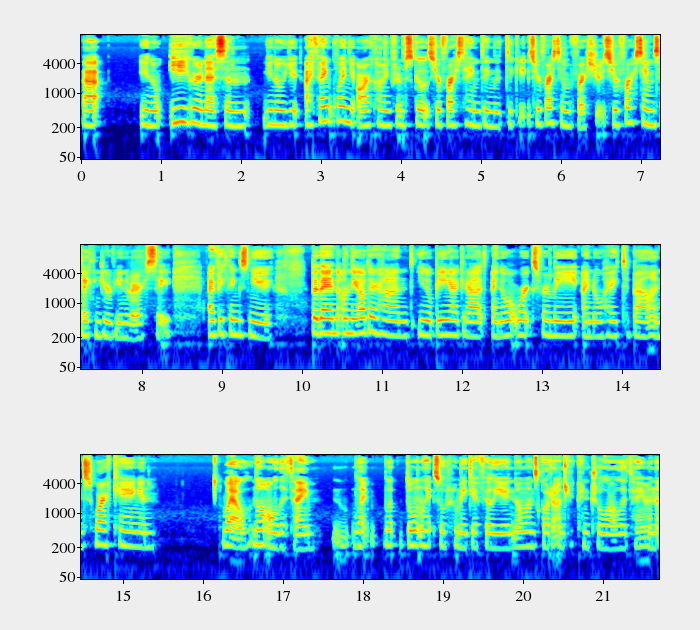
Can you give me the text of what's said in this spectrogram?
that you know eagerness and you know you i think when you are coming from school it's your first time doing the degree it's your first time first year it's your first time second year of university. Everything's new. But then on the other hand you know being a grad i know it works for me i know how to balance working and well not all the time. Let, don't let social media fool you. No one's got it under control all the time and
